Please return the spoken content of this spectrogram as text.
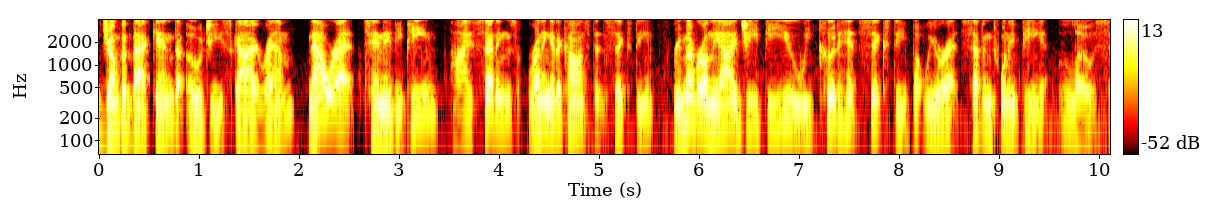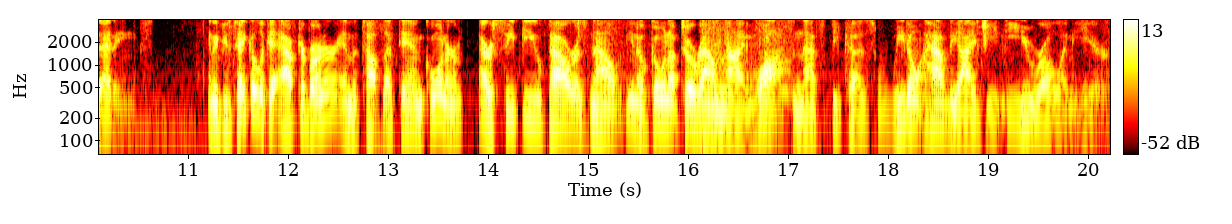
Jumping back into OG Skyrim, now we're at 1080p, high settings, running at a constant 60. Remember on the iGPU we could hit 60, but we were at 720p low settings. And if you take a look at Afterburner in the top left-hand corner, our CPU power is now, you know, going up to around 9 watts, and that's because we don't have the iGPU rolling here.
